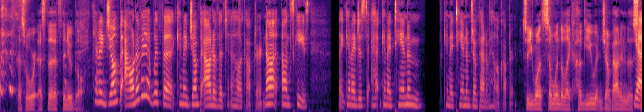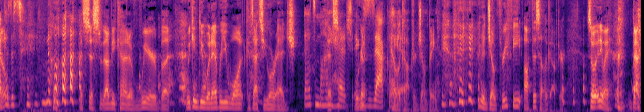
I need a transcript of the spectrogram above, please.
that's what we're. That's the that's the new goal. Can I jump out of it with the? Can I jump out of a t- helicopter? Not on skis. Like, can I just? ha- Can I tandem? Can I tandem jump out of a helicopter? So you want someone to like hug you and jump out into the Yeah, snow? because it's no. That's just that'd be kind of weird, but we can do whatever you want because that's your edge. That's my That's gonna- Exactly. it. Helicopter jumping. I'm gonna jump three feet off this helicopter. So anyway, back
